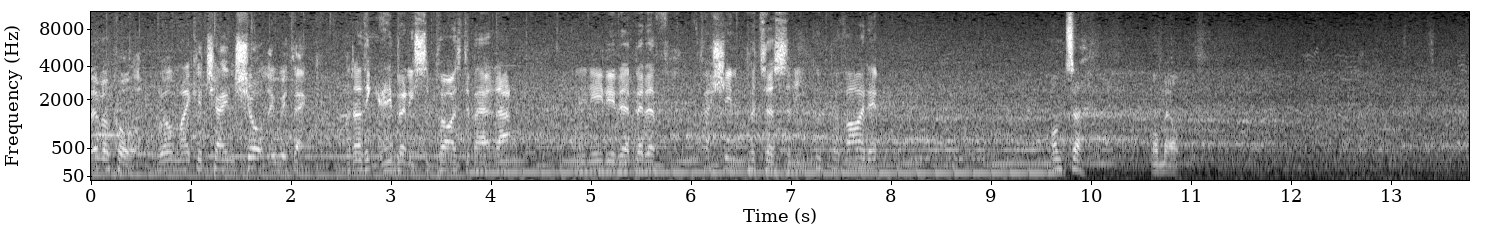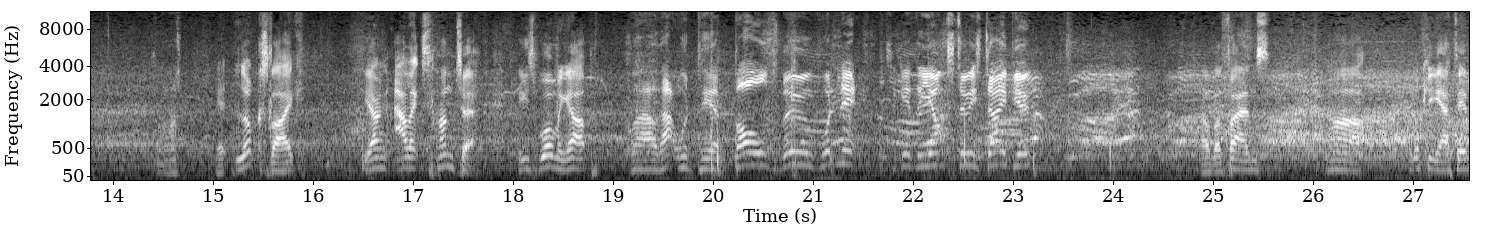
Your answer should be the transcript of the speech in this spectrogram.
Liverpool will make a change shortly, we think. I don't think anybody's surprised about that. They needed a bit of fresh impetus, and he could provide it. Hunter or Mill. It looks like young Alex Hunter. He's warming up. Wow, that would be a bold move, wouldn't it? To give the youngster his debut. Well, the fans are looking at him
